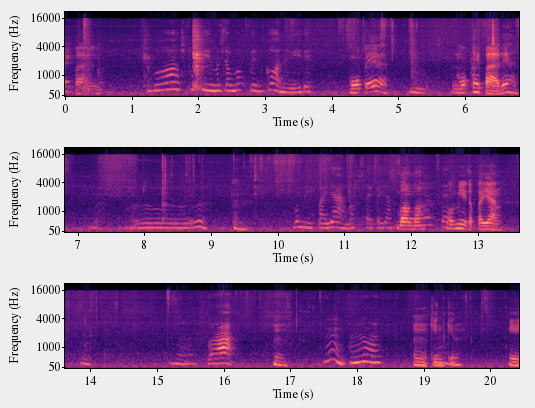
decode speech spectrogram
ใช่ป่าเลยเนาะบ่ทุกทีมันจะมาเป็นก้อนอย่างนี้เด้หมกเด้ออืมมันหมกไข่ป่าเด้อเออว่ามีปลาย่างบ่ใส่ปลาย่างบ่บ่แซ่บบ่มีแต่ปลาย่างอืมปลาอืม อืมอร่อยอืมกินกินนี่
